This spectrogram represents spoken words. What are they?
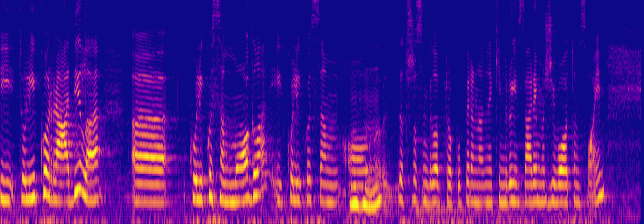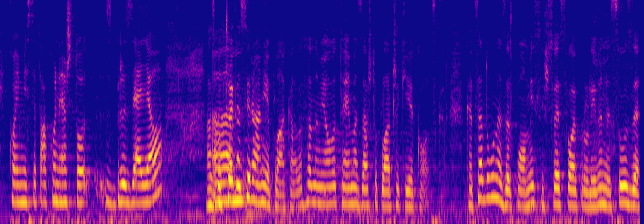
i toliko radila koliko sam mogla i koliko sam, o, zato što sam bila preokupirana nekim drugim stvarima, životom svojim, koji mi se tako nešto zbrzeljao. A zbog čega si ranije plakala? Sad nam je ovo tema zašto plače Kije Kockar. Kad sad unazad pomisliš sve svoje prolivene suze,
